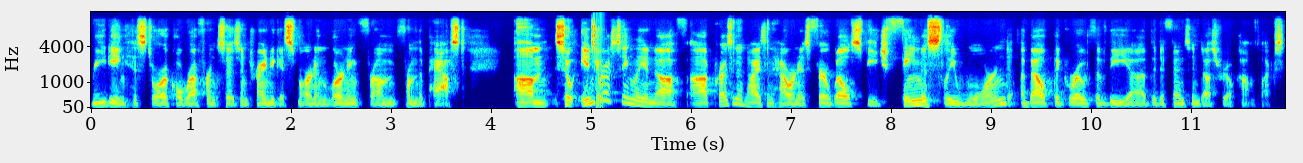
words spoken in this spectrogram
reading historical references and trying to get smart and learning from from the past. Um, so, interestingly enough, uh, President Eisenhower in his farewell speech famously warned about the growth of the, uh, the defense industrial complex,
